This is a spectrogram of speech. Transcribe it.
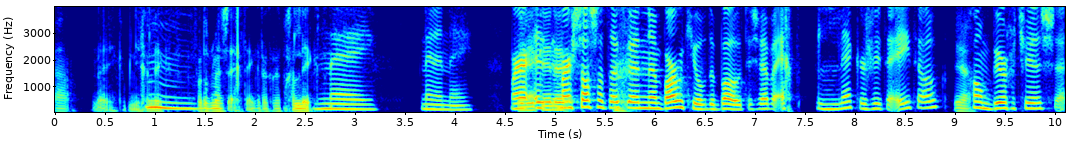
Ja, nee, ik heb het niet gelikt. Mm. Voordat mensen echt denken dat ik het heb gelikt. Nee, nee, nee, nee. Maar, Nee, nee, eh, nee. maar Sas had ook een eh, barbecue op de boot. Dus we hebben echt lekker zitten eten ook. Ja. Gewoon burgertjes. eh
